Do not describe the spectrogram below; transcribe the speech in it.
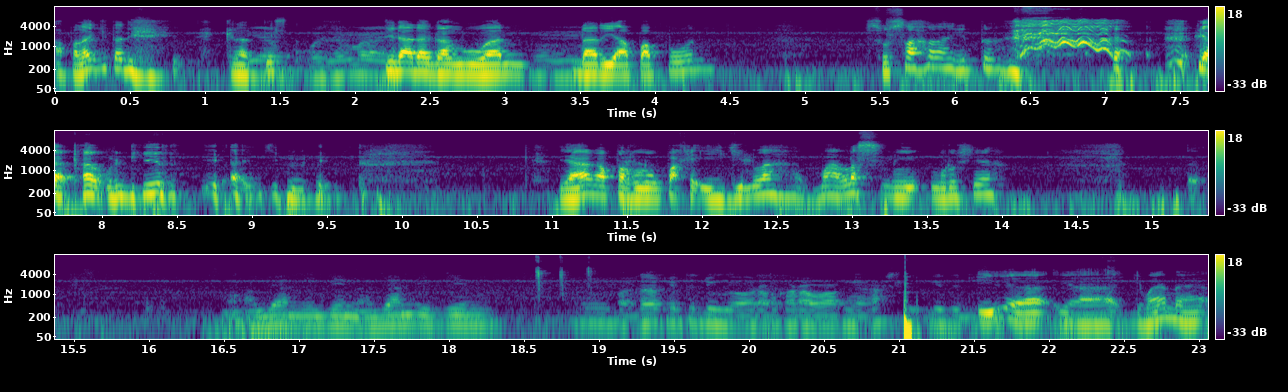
Apalagi tadi gratis, Iya, mah. tidak ada gangguan Mm-mm. dari apa pun. Susah lah gitu. Gak tahu diri anjing. Ya nggak perlu pakai izin lah, males nih ngurusnya. Ajan izin, ajan izin. Hmm, padahal kita juga orang Karawangnya asli gitu di situ. Iya, ya gimana?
